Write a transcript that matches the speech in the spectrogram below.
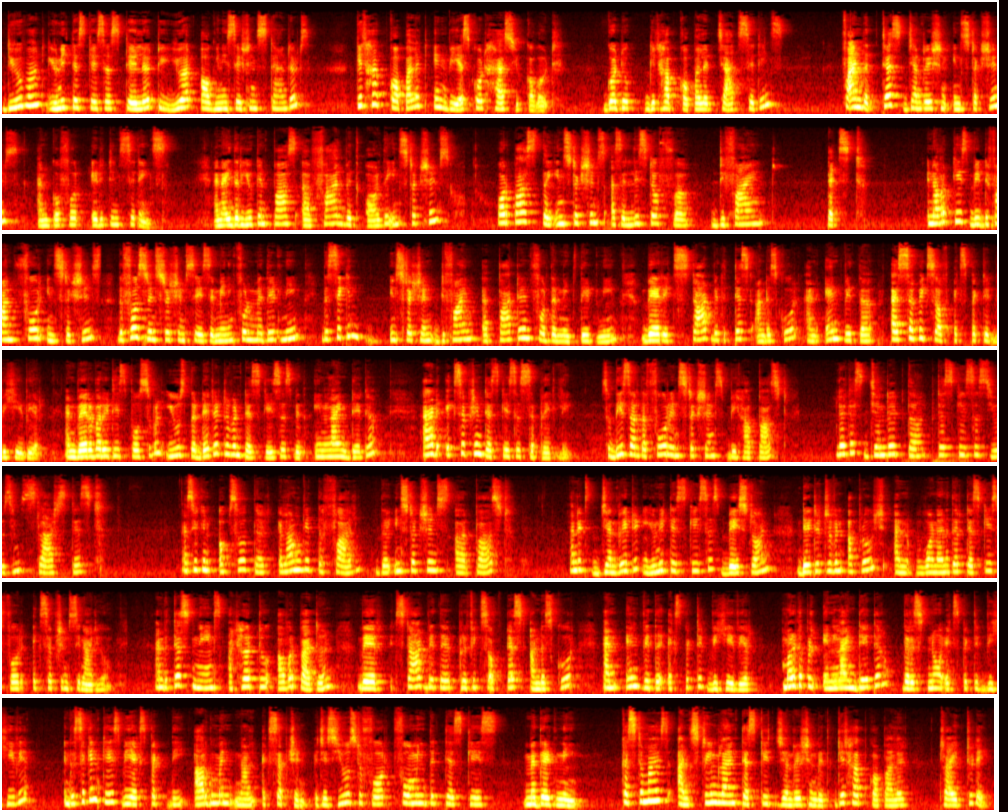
Do you want unit test cases tailored to your organization standards? GitHub Copilot in VS Code has you covered. Go to GitHub Copilot chat settings, find the test generation instructions and go for editing settings. And either you can pass a file with all the instructions or pass the instructions as a list of uh, defined text. In our case, we define four instructions. The first instruction says a meaningful method name. The second instruction define a pattern for the method name where it start with test underscore and end with a, a suffix of expected behavior. And wherever it is possible, use the data-driven test cases with inline data. Add exception test cases separately. So these are the four instructions we have passed. Let us generate the test cases using slash test. As you can observe that along with the file, the instructions are passed and it's generated unit test cases based on data driven approach and one another test case for exception scenario. And the test names adhere to our pattern where it start with a prefix of test underscore and end with the expected behavior multiple inline data, there is no expected behavior. In the second case, we expect the argument null exception, which is used for forming the test case method name. Customize and streamline test case generation with GitHub Copilot. Try it today.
